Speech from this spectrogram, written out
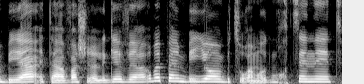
מביעה את האהבה שלה לגבר הרבה פעמים ביום בצורה מאוד מוחצנת.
